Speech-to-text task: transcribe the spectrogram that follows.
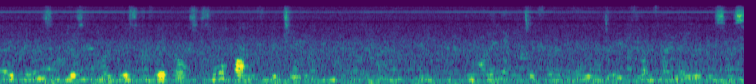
title is of RISC-V Processor FPGA. Good morning, I'm Jeffrey from Final Year ECC.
